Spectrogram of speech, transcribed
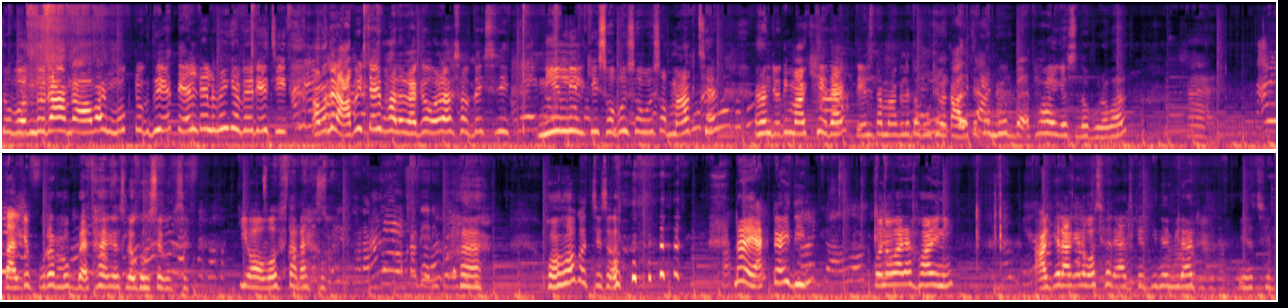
তো বন্ধুরা আমরা আবার মুখ টুক ধুয়ে তেল টেল মেখে বেরিয়েছি। আমাদের আবিরটাই ভালো লাগে। ওরা সব দেখছি নীল নীল কি সবুজ সবুজ সব মাখছে। এখন যদি মাখিয়ে দেয় তেলটা মাখলে তো উঠবে। কালকে তো মুখ ব্যথা হয়ে গেছিল পুরো বল। হ্যাঁ কালকে পুরো মুখ ব্যথা হয়ে গেছিল ঘষে ঘষে। কি অবস্থা দেখো। হ্যাঁ। হ হ করছে সব। না একটাই দিন। কোনোবারে হয়নি। আগের আগের বছরে, আজকের দিনে বিরাট ইয়ে ছিল।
